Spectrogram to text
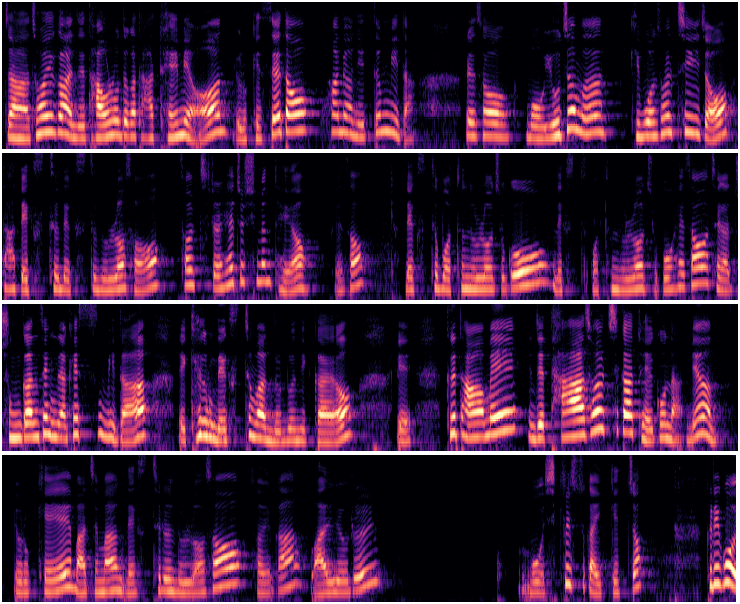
자, 저희가 이제 다운로드가 다 되면 이렇게 셋업 화면이 뜹니다. 그래서 뭐 요즘은 기본 설치죠. 다 넥스트 넥스트 눌러서 설치를 해주시면 돼요. 그래서 넥스트 버튼 눌러주고 넥스트 버튼 눌러주고 해서 제가 중간 생략했습니다. 네, 계속 넥스트만 누르니까요. 예, 그 다음에 이제 다 설치가 되고 나면 이렇게 마지막 넥스트를 눌러서 저희가 완료를 뭐 시킬 수가 있겠죠. 그리고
